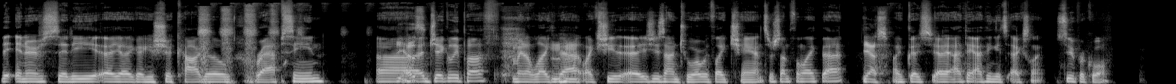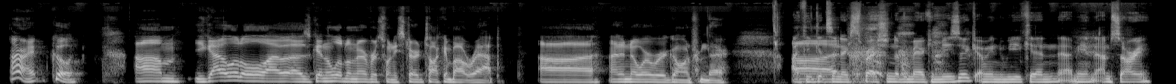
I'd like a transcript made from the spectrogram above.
the inner city, uh, like, like a Chicago rap scene uh, Yes. Mm-hmm. Jigglypuff. I mean, I like that. Like she uh, she's on tour with like Chance or something like that. Yes. Like this, I I think I think it's excellent. Super cool. All right, cool. Um, you got a little. I, was getting a little nervous when he started talking about rap. Uh, I don't know where we are going from there. I think it's Uh, an expression of American music. I mean, we can. I mean, I'm sorry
